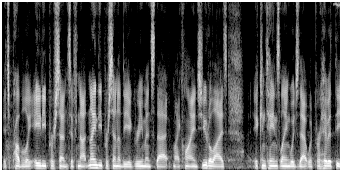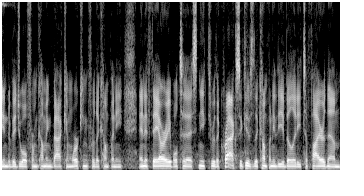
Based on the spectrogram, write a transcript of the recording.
it's probably 80%, if not 90%, of the agreements that my clients utilize it contains language that would prohibit the individual from coming back and working for the company. And if they are able to sneak through the cracks, it gives the company the ability to fire them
